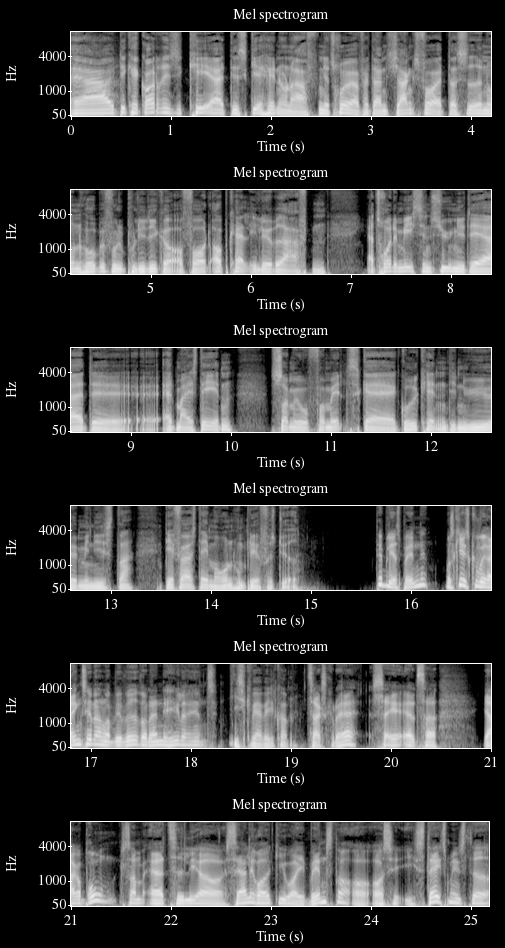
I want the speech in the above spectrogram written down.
Ja, det kan godt risikere, at det sker hen under aften. Jeg tror i hvert fald, der er en chance for, at der sidder nogle håbefulde politikere og får et opkald i løbet af aftenen. Jeg tror, det mest sandsynlige det er, at, øh, at majestæten, som jo formelt skal godkende de nye ministre, det er først i morgen, hun bliver forstyrret. Det bliver spændende. Måske skulle vi ringe til dig, når vi ved, hvordan det hele er endt. I skal være velkommen. Tak skal du have, sagde altså Jakob Brun, som er tidligere særlig rådgiver i Venstre og også i statsministeriet,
